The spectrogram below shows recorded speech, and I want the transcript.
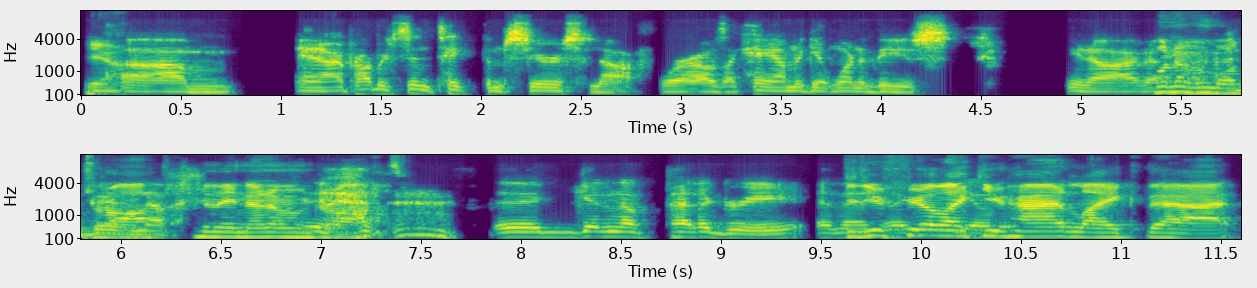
yeah um and i probably didn't take them serious enough where i was like hey i'm gonna get one of these you know, I've, one of them will drop, enough, and then none of them dropped. Uh, get enough pedigree. And then, Did you like, feel like you, know, you, had like that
